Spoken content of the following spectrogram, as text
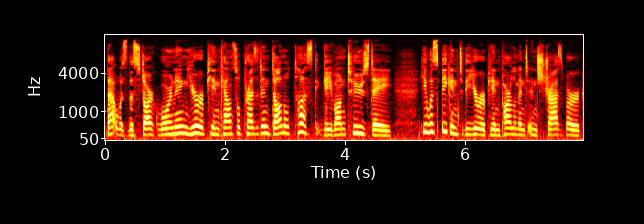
That was the stark warning European Council President Donald Tusk gave on Tuesday. He was speaking to the European Parliament in Strasbourg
